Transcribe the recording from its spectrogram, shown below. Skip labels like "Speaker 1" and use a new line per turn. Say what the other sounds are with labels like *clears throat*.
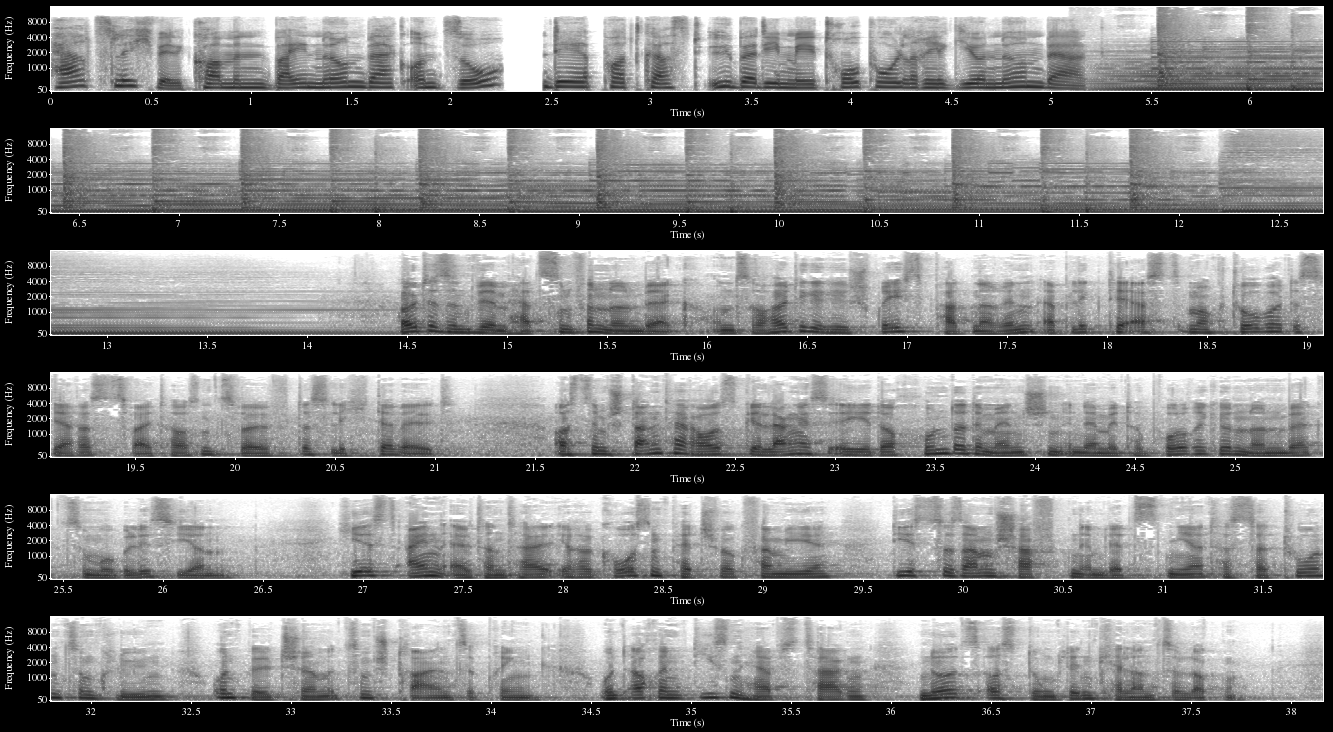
Herzlich willkommen bei Nürnberg und so, der Podcast über die Metropolregion Nürnberg.
Heute sind wir im Herzen von Nürnberg. Unsere heutige Gesprächspartnerin erblickte erst im Oktober des Jahres 2012 das Licht der Welt. Aus dem Stand heraus gelang es ihr jedoch, hunderte Menschen in der Metropolregion Nürnberg zu mobilisieren. Hier ist ein Elternteil ihrer großen Patchwork-Familie, die es zusammen schafften, im letzten Jahr Tastaturen zum Glühen und Bildschirme zum Strahlen zu bringen und auch in diesen Herbsttagen Nerds aus dunklen Kellern zu locken.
